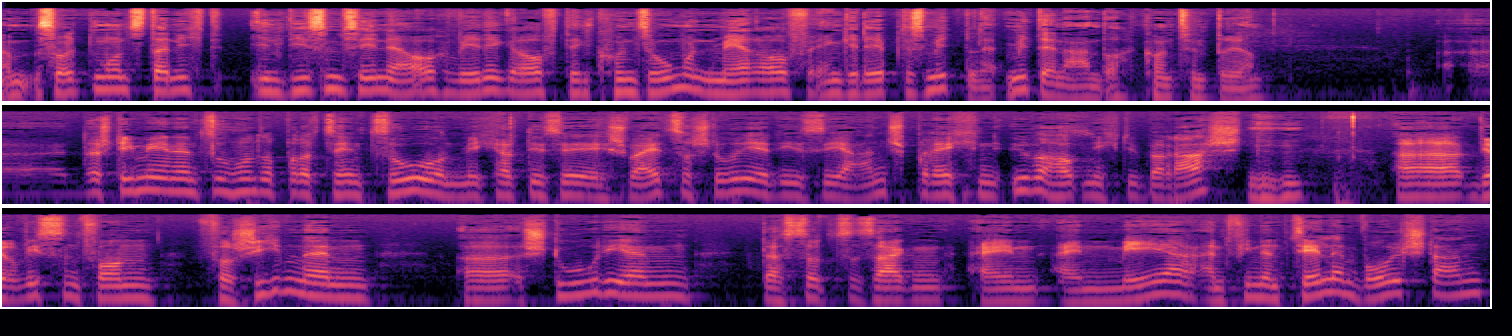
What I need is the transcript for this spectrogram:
Ähm, sollten wir uns da nicht in diesem Sinne auch weniger auf den Konsum und mehr auf ein gelebtes Miteinander konzentrieren? Da stimme ich Ihnen zu 100 Prozent zu und mich hat diese Schweizer Studie, die Sie ansprechen, überhaupt nicht überrascht. Mhm. Äh, wir wissen von verschiedenen äh, Studien, dass sozusagen ein, ein Mehr an finanziellem Wohlstand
